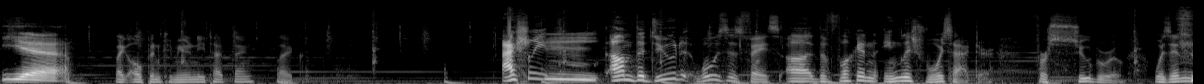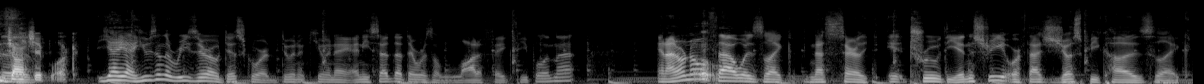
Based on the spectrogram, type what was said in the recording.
Yeah. like open community type thing. Like, actually, Hmm. Um, the dude, what was his face? Uh, the fucking English voice actor for Subaru was in the Sean Shiplock. Yeah, yeah, he was in the ReZero Discord doing a Q and A, and he said that there was a lot of fake people in that. And I don't know Oh. if that was like necessarily i true of the industry, or if that's just because like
